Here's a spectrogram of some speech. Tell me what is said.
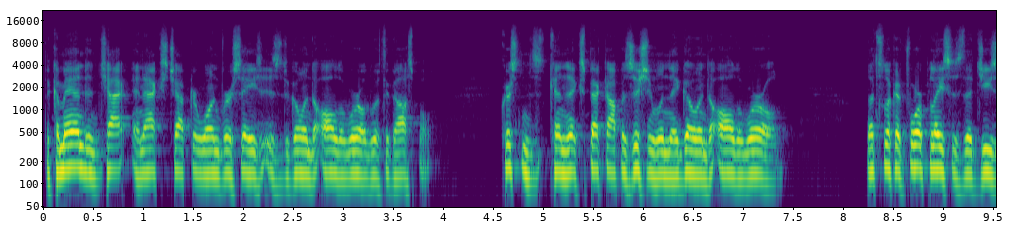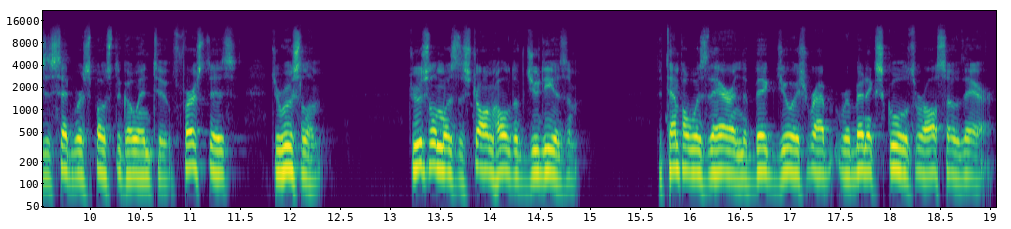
The command in, Acts chapter 1, verse 8 is to go into all the world with the gospel. Christians can expect opposition when they go into all the world. Let's look at four places that Jesus said we're supposed to go into. First is Jerusalem. Jerusalem was the stronghold of Judaism. The temple was there, and the big Jewish rabbinic schools were also there.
